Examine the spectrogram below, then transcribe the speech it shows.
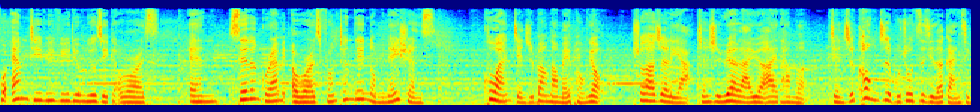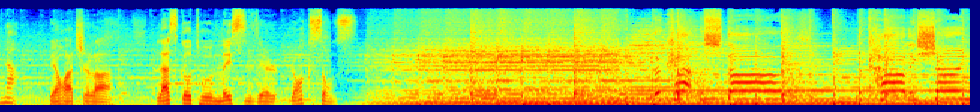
for MTV Video Music Awards, and seven Grammy Awards from 20 nominations。酷玩简直棒到没朋友。说到这里啊，真是越来越爱他们了，简直控制不住自己的感情呢。别花痴了，Let's go to listen their rock songs。 Look at the stars, look how they shine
